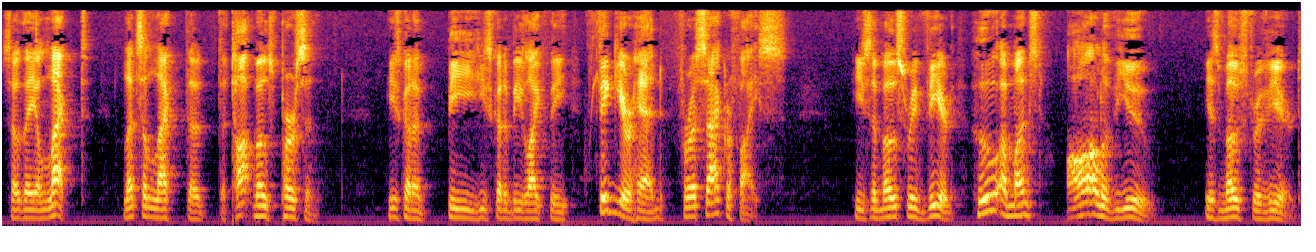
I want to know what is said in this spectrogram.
So they elect, let's elect the, the topmost person. He's going to be he's going to be like the figurehead for a sacrifice. He's the most revered. Who amongst all of you is most revered?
